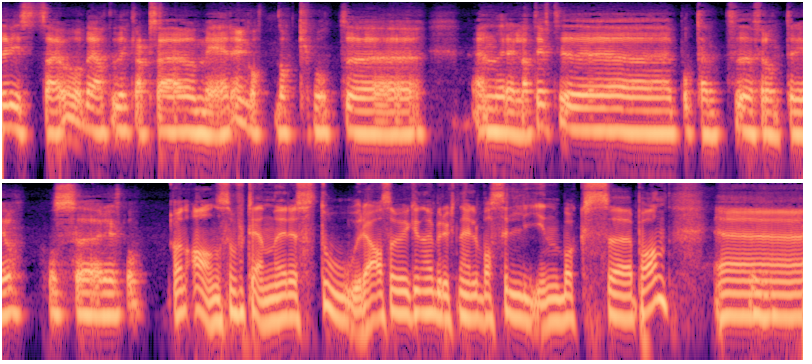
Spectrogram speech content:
det viste seg jo det at de klarte seg mer enn godt nok mot en relativt potent fronttrio hos Liverpool. Og en annen som fortjener store altså Vi kunne brukt en hel vaselinboks eh, på han. Eh,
